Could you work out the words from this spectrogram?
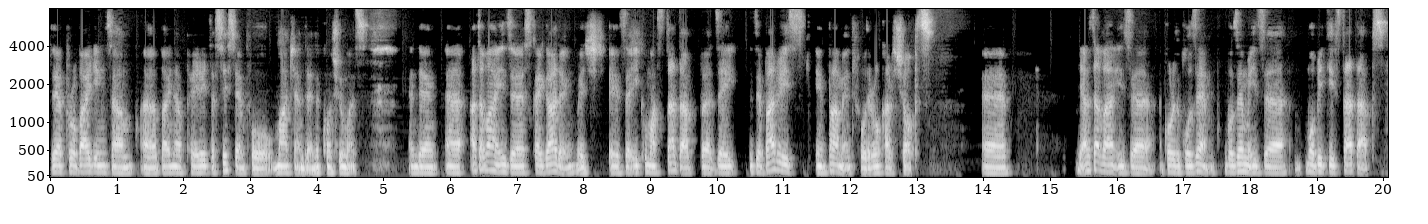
they are providing some uh, buy now pay later system for merchant and consumers. And then uh, other one is a Sky Garden, which is an e-commerce startup, but they the value is empowerment for the local shops. Uh, the other one is uh, called Gozem. Gozem is a mobility startups.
